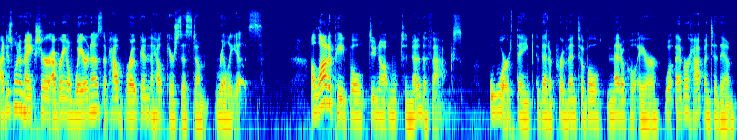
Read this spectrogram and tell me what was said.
I just want to make sure I bring awareness of how broken the healthcare system really is. A lot of people do not want to know the facts or think that a preventable medical error will ever happen to them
